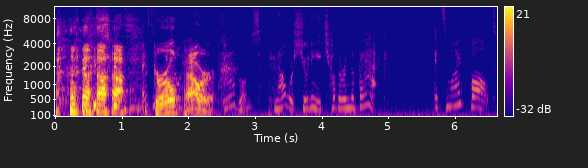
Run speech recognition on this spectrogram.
As if we Girl power. Problems. Now we're shooting each other in the back. It's my fault.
